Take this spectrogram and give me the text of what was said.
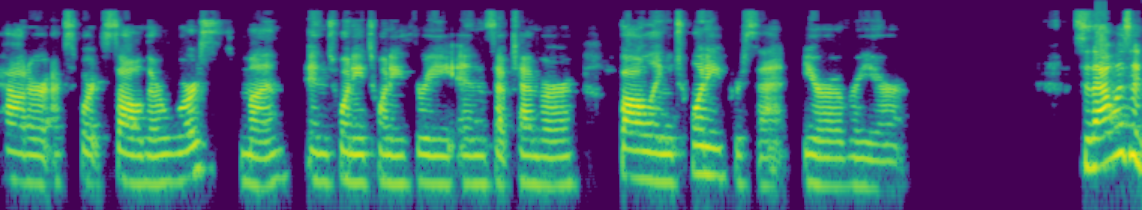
powder exports saw their worst month in 2023 in September, falling 20% year over year. So that was a,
